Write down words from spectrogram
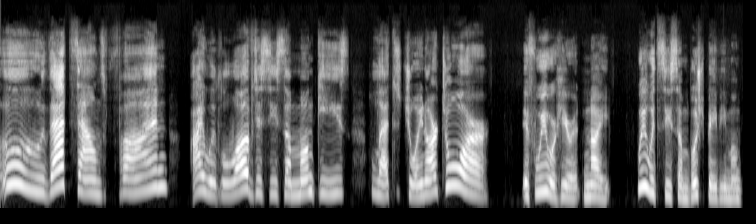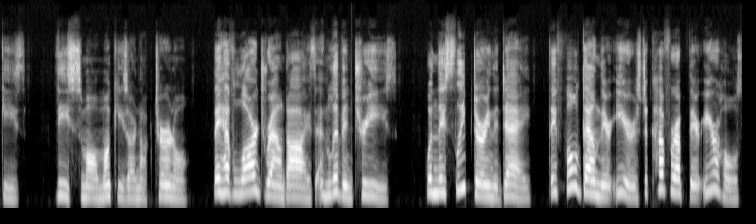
Ooh, that sounds fun. I would love to see some monkeys. Let's join our tour. If we were here at night, we would see some bush baby monkeys. These small monkeys are nocturnal. They have large round eyes and live in trees. When they sleep during the day, they fold down their ears to cover up their ear holes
